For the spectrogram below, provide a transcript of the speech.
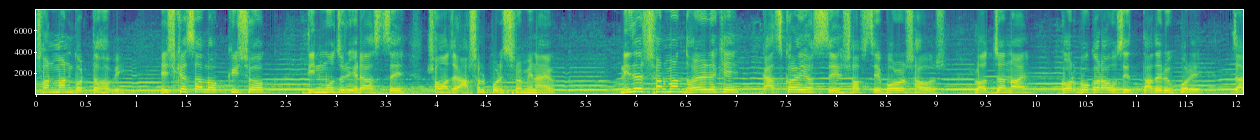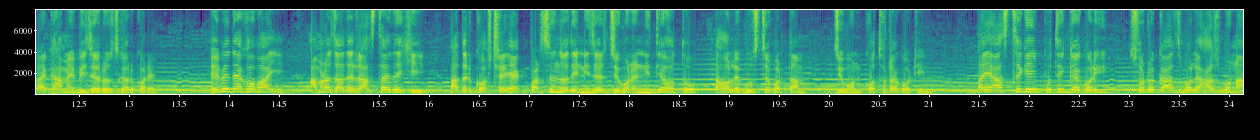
সম্মান করতে হবে। রিক্সা চালক, কৃষক, দিনমজুর, এরা হচ্ছে সমাজের আসল পরিশ্রমী নায়ক। নিজের সম্মান ধরে রেখে কাজ করাই হচ্ছে সবচেয়ে বড় সাহস। লজ্জা নয়, গর্ব করা উচিত তাদের উপরে যারা ঘামে ভিজে রোজগার করে। ভেবে দেখো ভাই, আমরা যাদের রাস্তায় দেখি, তাদের কষ্টের এক পার্সেন্ট যদি নিজের জীবনে নিতে হতো, তাহলে বুঝতে পারতাম জীবন কতটা কঠিন। তাই আজ থেকেই প্রতিজ্ঞা করি, ছোট কাজ বলে হাসবো না,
